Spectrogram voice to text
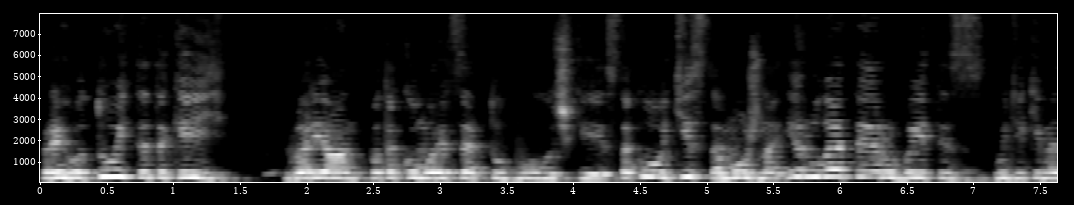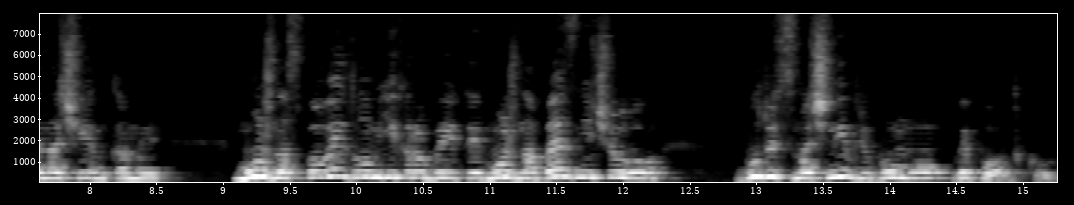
приготуйте такий варіант по такому рецепту булочки. З такого тіста можна і рулети робити з будь-якими начинками, можна з повидлом їх робити, можна без нічого. Будуть смачні в будь-якому випадку.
